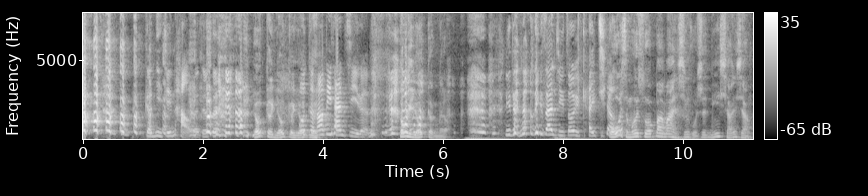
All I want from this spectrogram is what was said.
梗已经好了，对不对？有梗，有梗，有梗。我等到第三集了，终于有梗了。你等到第三集终于开窍。我为什么会说爸妈很辛苦？是你想一想，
